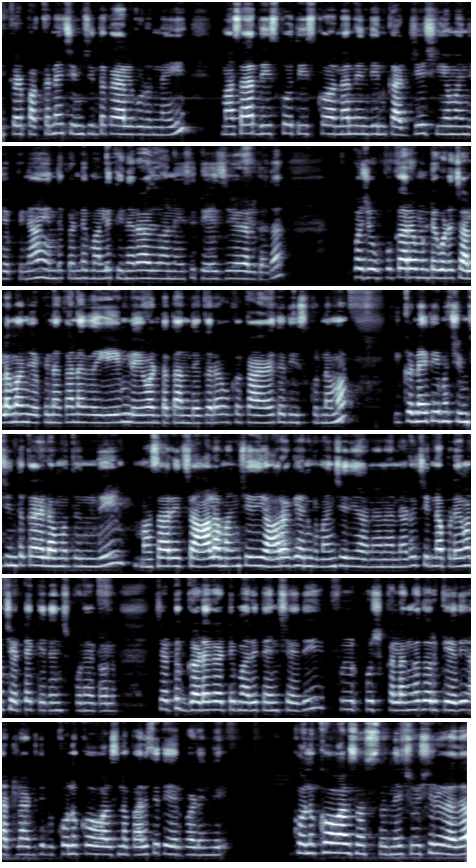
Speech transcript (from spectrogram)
ఇక్కడ పక్కనే చిమ్చింతకాయలు కూడా ఉన్నాయి. మా సార్ తీసుకో తీసుకో అన్నారు. నేను దీన్ని కట్ చేసి ఇవ్వమని చెప్పిన. ఎందుకంటే మళ్ళీ తినరాదు అనేసి టేస్ట్ చేయాలి కదా. కొంచెం ఉప్పు కారం ఉంటే కూడా చల్లమని చెప్పిన కానీ అది ఏం లేవంట తన దగ్గర. ఒక కాయ అయితే తీసుకున్నాము. ఇక్కడనైతే ఏమో చించింతకాయలు అమ్ముతుంది. మసారి చాలా మంచిది ఆరోగ్యానికి మంచిది అని అన్నాడు. చిన్నప్పుడేమో చెట్టు ఎక్కి తెంచుకునేటోళ్ళు. చెట్టుకు గడగట్టి మరీ తెంచేది. ఫుల్ పుష్కలంగా దొరికేది. అట్లాంటిది కొనుక్కోవాల్సిన పరిస్థితి ఏర్పడింది. కొనుక్కోవాల్సి వస్తుంది. చూసిరు కదా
